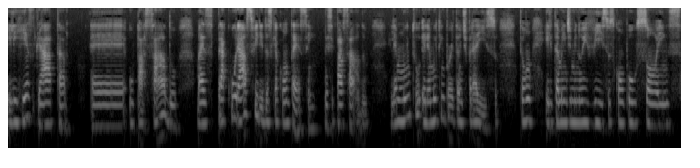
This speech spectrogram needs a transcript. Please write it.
Ele resgata é, o passado, mas para curar as feridas que acontecem nesse passado. Ele é muito, ele é muito importante para isso. Então, ele também diminui vícios, compulsões,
